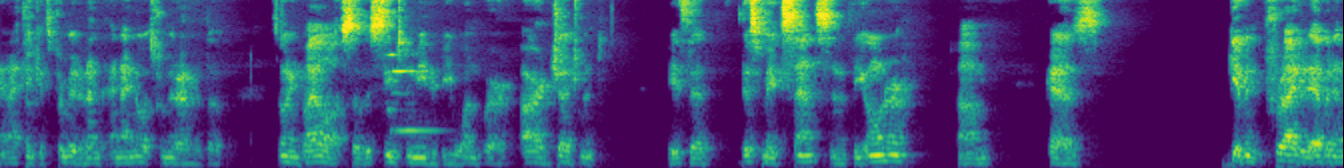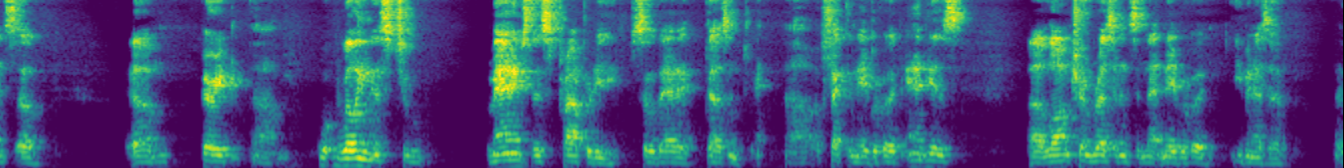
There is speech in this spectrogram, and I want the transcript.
and I think it's permitted, and I know it's permitted under the zoning bylaw. So this seems to me to be one where our judgment is that this makes sense and that the owner um, has given, provided evidence of um, very um, willingness to manage this property so that it doesn't uh, affect the neighborhood and his uh, long-term residence in that neighborhood, even as a uh,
